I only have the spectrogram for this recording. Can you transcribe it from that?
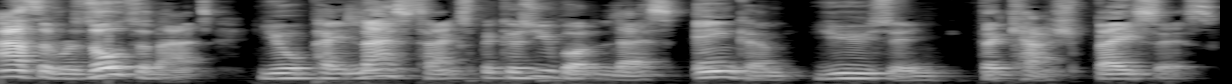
As a result of that, you'll pay less tax because you've got less income using the cash basis.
